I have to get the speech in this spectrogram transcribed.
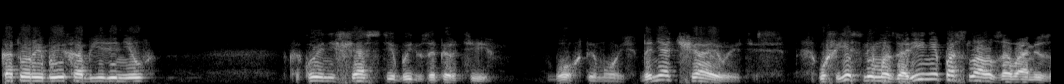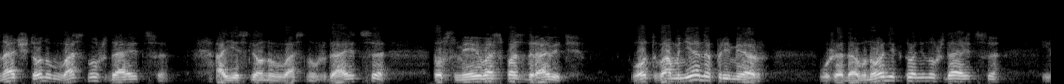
который бы их объединил, Какое несчастье быть в заперти! Бог ты мой! Да не отчаивайтесь! Уж если Мазарини послал за вами, значит, он в вас нуждается. А если он в вас нуждается, то смею вас поздравить. Вот во мне, например, уже давно никто не нуждается, и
